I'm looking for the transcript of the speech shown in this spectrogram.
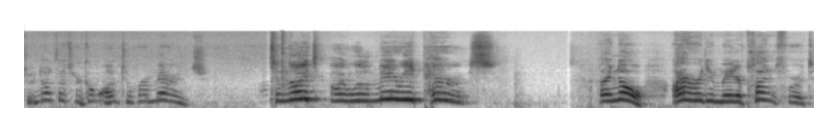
Do not let her go on to her marriage. Tonight, I will marry Paris. I know, I already made a plan for it.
